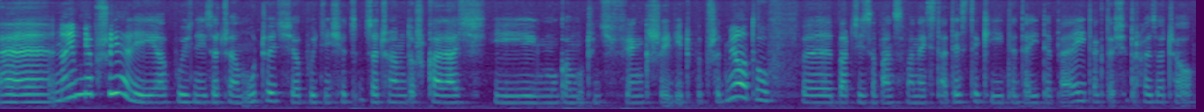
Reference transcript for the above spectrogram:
E, no i mnie przyjęli, ja później zaczęłam uczyć, ja później się zaczęłam doszkalać i mogłam uczyć większej liczby przedmiotów, y, bardziej zaawansowanej statystyki itd. itp. i tak to się trochę zaczęło.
